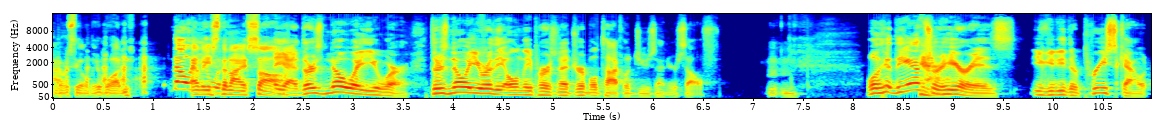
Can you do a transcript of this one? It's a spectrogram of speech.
I was the only one, No, at least were- that I saw. Yeah, there's no way you were. There's no way you were the only person that dribbled taco juice on yourself. Mm-mm. Well, the- answer here is you could either pre-scout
